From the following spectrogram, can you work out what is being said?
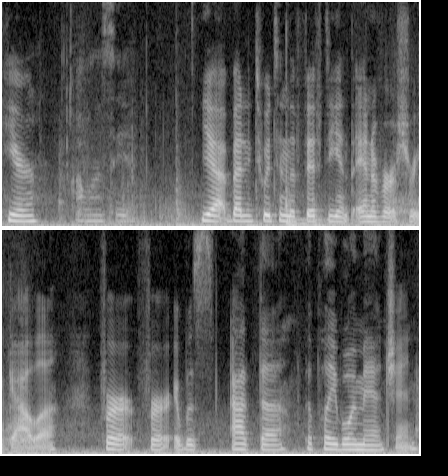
Here. I want to see it. Yeah, Betty to attend the 50th anniversary gala for for it was at the the Playboy Mansion.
